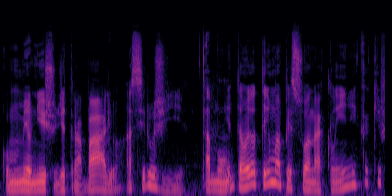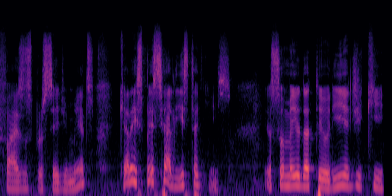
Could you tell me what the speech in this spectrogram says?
como meu nicho de trabalho a cirurgia. Tá bom. Então eu tenho uma pessoa na clínica que faz os procedimentos, que ela é especialista nisso. Eu sou meio da teoria de que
